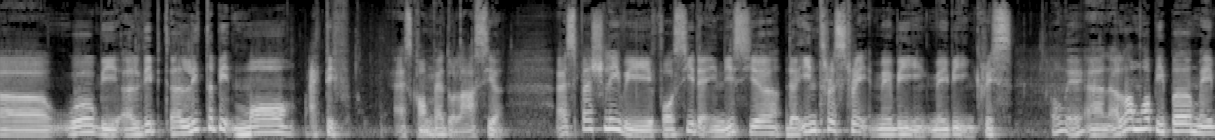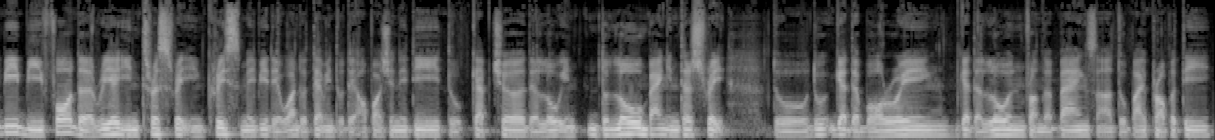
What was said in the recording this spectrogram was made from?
uh, will be a, li- a little bit more active as compared to last year. Especially, we foresee that in this year, the interest rate may be, may be increased. Okay. And a lot more people, maybe before the real interest rate increase, maybe they want to tap into the opportunity to capture the low in, the low bank interest rate to do, get the borrowing, get the loan from the banks uh, to buy property.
